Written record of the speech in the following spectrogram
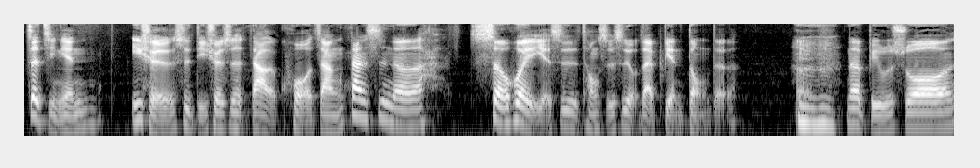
这几年医学是的确是很大的扩张，但是呢，社会也是同时是有在变动的。嗯嗯。那比如说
